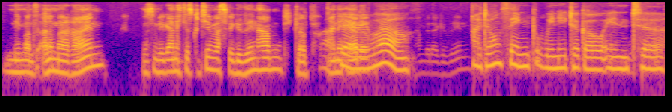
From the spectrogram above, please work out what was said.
Nehmen wir uns alle mal rein. Müssen wir gar nicht diskutieren, was wir gesehen haben. Ich glaube, eine Very Erde well. haben wir da gesehen. I don't think we need to go into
